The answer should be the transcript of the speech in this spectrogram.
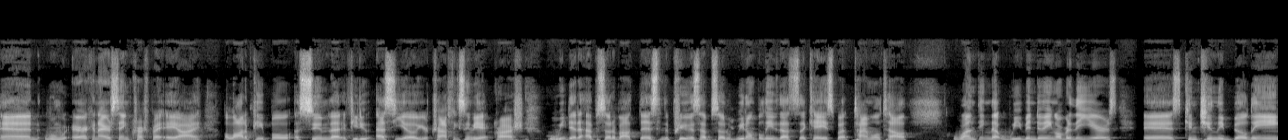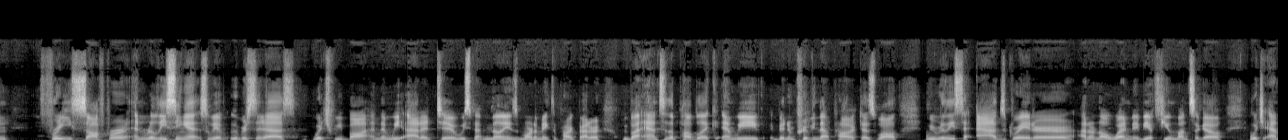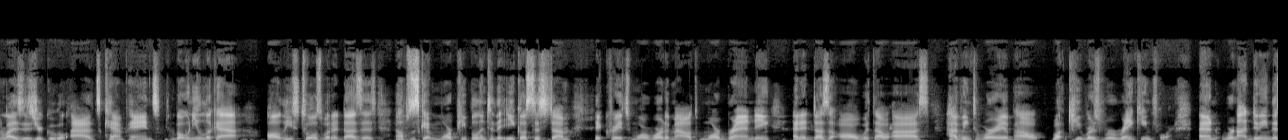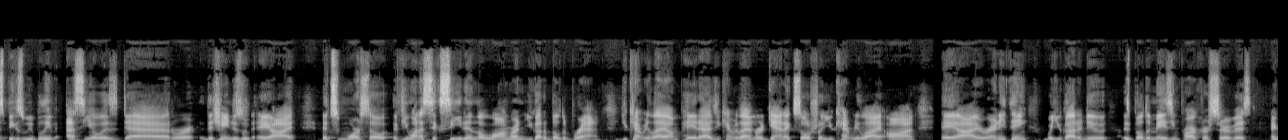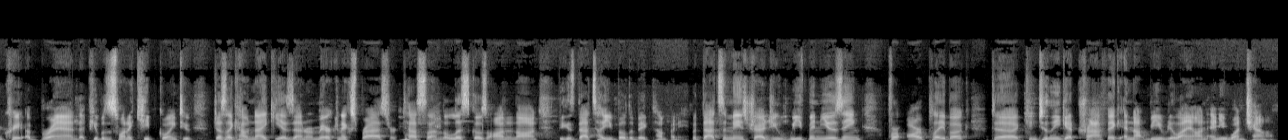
And when Eric and I are saying crushed by AI, a lot of people assume that if you do SEO, your traffic's going to get crushed. We did an episode about this in the previous episode. We don't believe that's the case, but time will tell. One thing that we've been doing over the years is continually building free software and releasing it. So we have Ubersuggest, which we bought and then we added to, we spent millions more to make the product better. We bought Answer the Public and we've been improving that product as well. We released an ads grader, I don't know when, maybe a few months ago, which analyzes your Google ads campaigns. But when you look at all these tools, what it does is it helps us get more people into the ecosystem. It creates more word of mouth, more branding, and it does it all without us having to worry about what keywords we're ranking for. And we're not doing this because we believe SEO is dead or the changes with AI. It's more so if you want to succeed in the long run, you got to build a brand. You can't rely on paid ads, you can't rely on organic social, you can't rely on AI or anything. What you got to do is build amazing product or service and create a brand that people just want to keep going to. Just like how mm-hmm. Nike has done, or American Express, or Tesla, and the list goes on and on, because that's how you build a big company. But that's the main strategy we've been using for our playbook to continually get traffic and not be reliant on any one channel.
